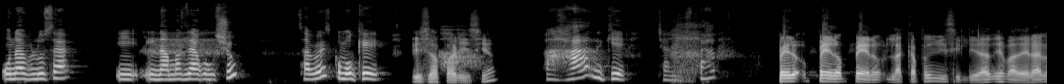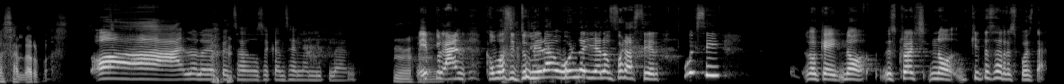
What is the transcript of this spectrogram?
una blusa y, y nada más le hago un shoe? ¿Sabes? Como que ¿Desaparición? Ajá, de que ya no está. Pero, pero, pero, la capa de invisibilidad evadirá las alarmas. Ah, no lo había pensado, se cancela mi plan. Mi plan, como si tuviera una y ya lo fuera a hacer. Uy, sí. Ok, no, Scratch, no, quita esa respuesta.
